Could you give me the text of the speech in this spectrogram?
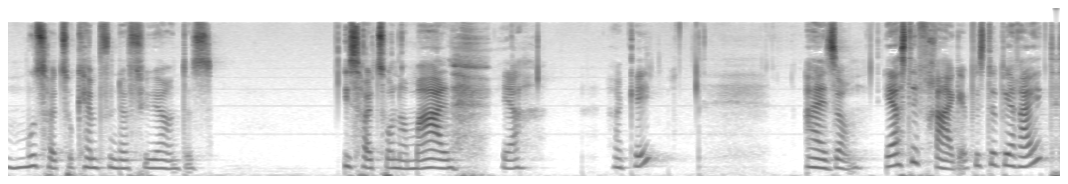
muss halt so kämpfen dafür und das ist halt so normal. Ja, okay? Also, erste Frage, bist du bereit?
